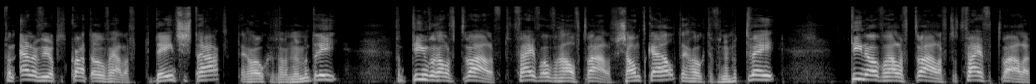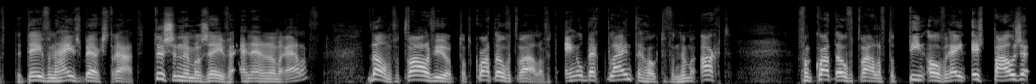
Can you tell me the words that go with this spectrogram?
Van 11 uur tot kwart over 11 de Deense straat ter hoogte van nummer 3. Van 10 voor half 12 tot 5 over half 12 Zandkuil ter hoogte van nummer 2. 10 over half 12 tot 5 voor 12 de D. van tussen nummer 7 en nummer 11. Dan van 12 uur tot kwart over 12 het Engelbertplein ter hoogte van nummer 8. Van kwart over 12 tot 10 over 1 is het pauze.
